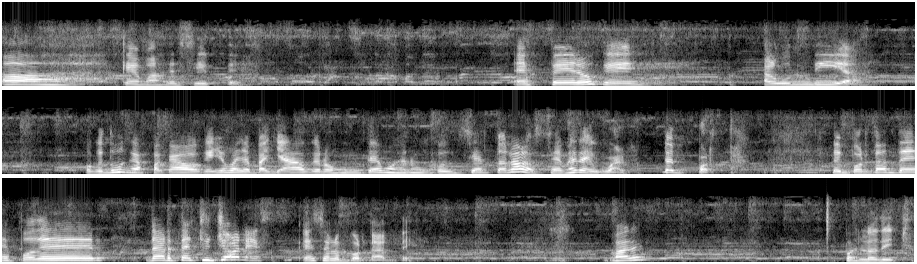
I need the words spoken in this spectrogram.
Ah, ¿qué más decirte? Espero que algún día, o que tú vengas para acá, o que yo vaya para allá, o que nos juntemos en un concierto, no lo sé, me da igual, no importa. Lo importante es poder darte chuchones, eso es lo importante. ¿Vale? Pues lo dicho,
